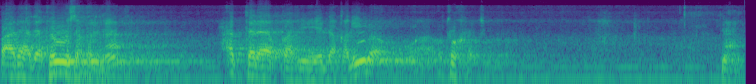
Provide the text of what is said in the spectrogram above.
بعد هذا فيوزق الماء. حتى لا يبقى فيه إلا قليل وتخرج. نعم.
